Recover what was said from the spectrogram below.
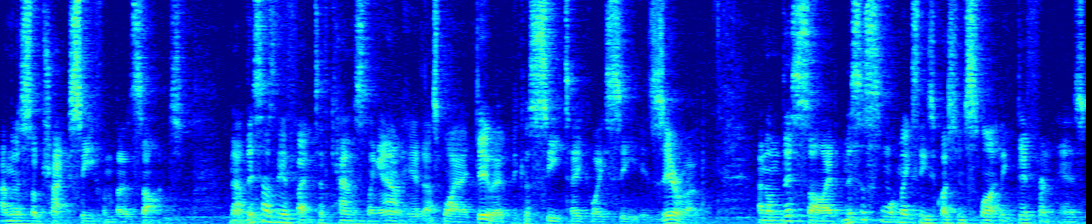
I'm going to subtract c from both sides. Now this has the effect of cancelling out here, that's why I do it, because c take away c is 0. And on this side, and this is what makes these questions slightly different, is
